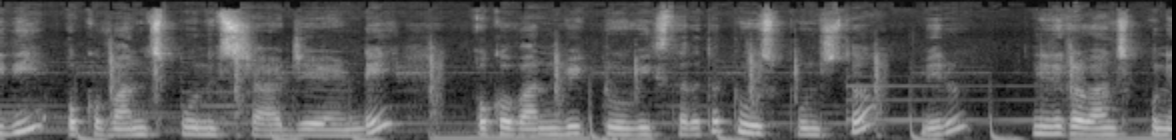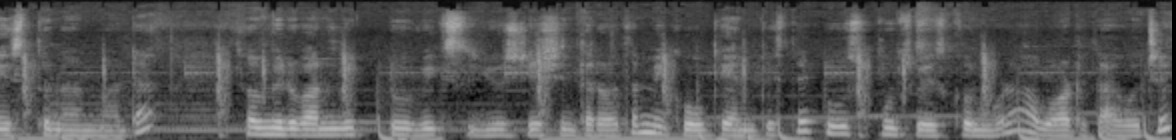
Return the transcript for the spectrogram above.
ఇది ఒక వన్ స్పూన్ స్టార్ట్ చేయండి. ఒక వన్ వీక్ టూ వీక్స్ తర్వాత టూ స్పూన్స్తో మీరు నేను ఇక్కడ వన్ స్పూన్ వేస్తున్నాను అనమాట సో మీరు one week two weeks use చేసిన తర్వాత మీకు ఓకే అనిపిస్తే టూ స్పూన్స్ వేసుకొని కూడా ఆ వాటర్ తాగొచ్చు.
